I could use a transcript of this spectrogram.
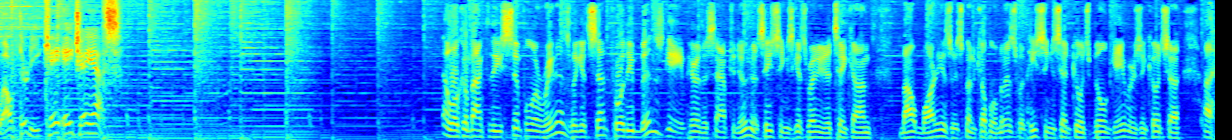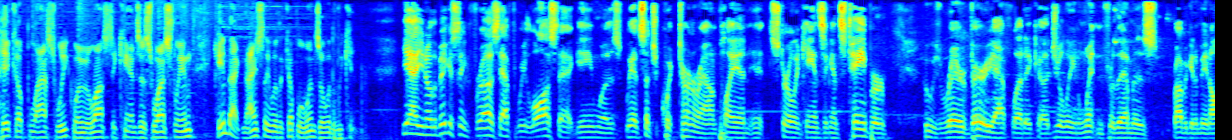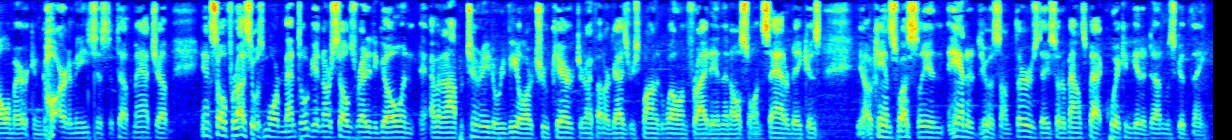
1230 KHAS. And welcome back to the Cimpl Arena as we get set for the men's game here this afternoon as Hastings gets ready to take on Mount Marty as we spent a couple of minutes with Hastings head coach Bill Gavers and coach uh, a hiccup last week when we lost to Kansas Wesleyan. Came back nicely with a couple of wins over the weekend. Yeah, you know, the biggest thing for us after we lost that game was we had such a quick turnaround playing at Sterling, Kansas against Tabor who's rare, very athletic. Uh, Julian Winton for them is probably going to be an All-American guard. I mean, he's just a tough matchup. And so for us, it was more mental, getting ourselves ready to go and having an opportunity to reveal our true character. And I thought our guys responded well on Friday and then also on Saturday because, you know, Kansas Wesleyan handed it to us on Thursday. So to bounce back quick and get it done was a good thing.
